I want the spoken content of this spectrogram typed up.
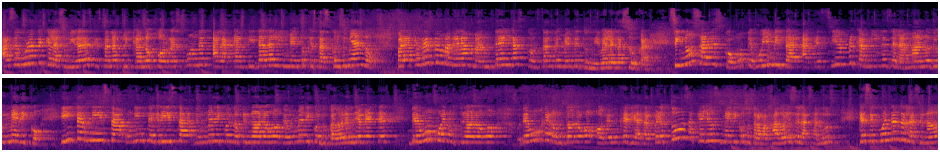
asegúrate que las unidades que están aplicando corresponden a la cantidad de alimento que estás consumiendo para que de esta manera mantengas constantemente tus niveles de azúcar. Si no sabes cómo, te voy a invitar a que siempre camines de la mano de un médico internista, un integrista, de un médico endocrinólogo, de un médico educador en diabetes, de un buen nutriólogo, de un gerontólogo o de un geriatra, pero todos aquellos médicos o trabajadores de la salud que se encuentren relacionados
